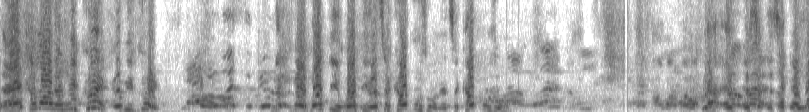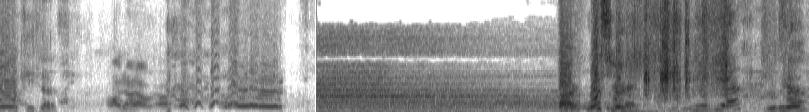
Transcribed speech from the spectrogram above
Hey, come on, it'll be quick. It'll be quick. No, no, both of you, both of you. It's a couples one. It's a couples one. Yeah, it, it's, it's like a loyalty test. Oh, no, no, Sorry, what's your name? Nubia. Julia?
